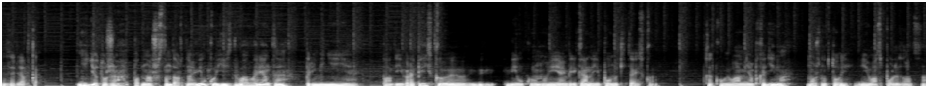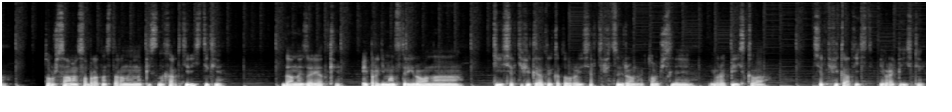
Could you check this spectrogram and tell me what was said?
зарядка. Идет уже под нашу стандартную вилку. Есть два варианта применения. Под европейскую вилку, ну и американо, японо, китайскую. Какую вам необходимо, можно той и воспользоваться. То же самое с обратной стороны написаны характеристики данной зарядки. И продемонстрировано те сертификаты, которые сертифицированы, в том числе европейского. Сертификат есть европейский.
